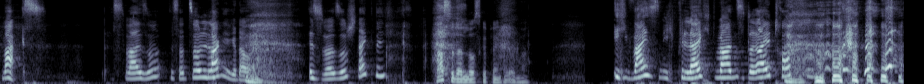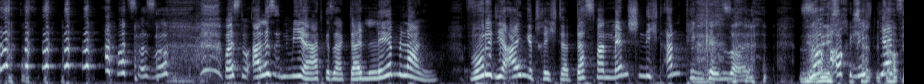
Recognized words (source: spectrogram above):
Max. Das war so, es hat so lange gedauert. es war so schrecklich. Hast du dann losgepinkelt irgendwann? Ich weiß nicht, vielleicht waren es drei Tropfen. Es war so, weißt du, alles in mir hat gesagt, dein Leben lang wurde dir eingetrichtert, dass man Menschen nicht anpinkeln soll. So Nee, ich- auch ich, nicht ich glaub, jetzt.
